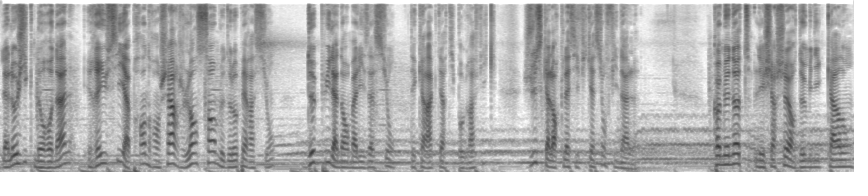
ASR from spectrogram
la logique neuronale réussit à prendre en charge l'ensemble de l'opération, depuis la normalisation des caractères typographiques jusqu'à leur classification finale. Comme le notent les chercheurs Dominique Cardon,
